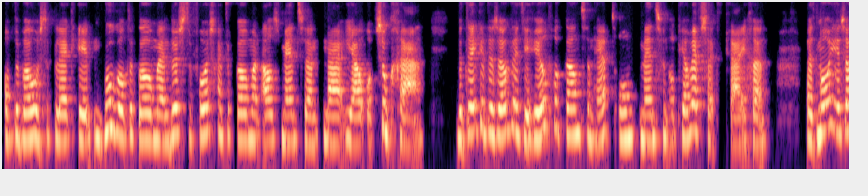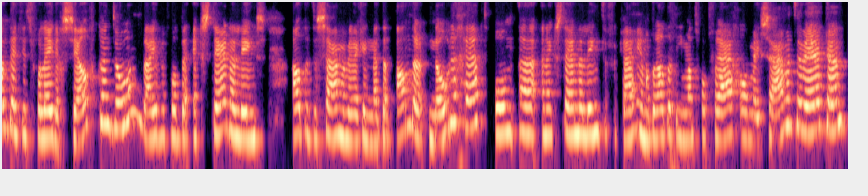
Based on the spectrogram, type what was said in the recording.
op de bovenste plek in Google te komen en dus tevoorschijn te komen als mensen naar jou op zoek gaan. Betekent dus ook dat je heel veel kansen hebt om mensen op jouw website te krijgen. Het mooie is ook dat je het volledig zelf kunt doen. Waar je bijvoorbeeld bij externe links altijd de samenwerking met een ander nodig hebt om uh, een externe link te verkrijgen. Je moet er altijd iemand voor vragen om mee samen te werken.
